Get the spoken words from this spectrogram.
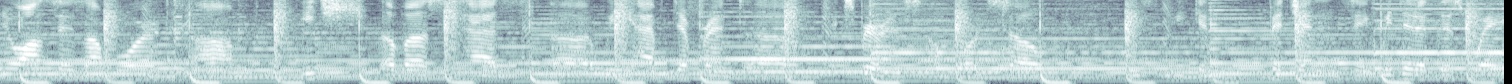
nuances on board. Um, each of us has uh, we have different um, experience on board, so we, we can pitch in and say we did it this way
